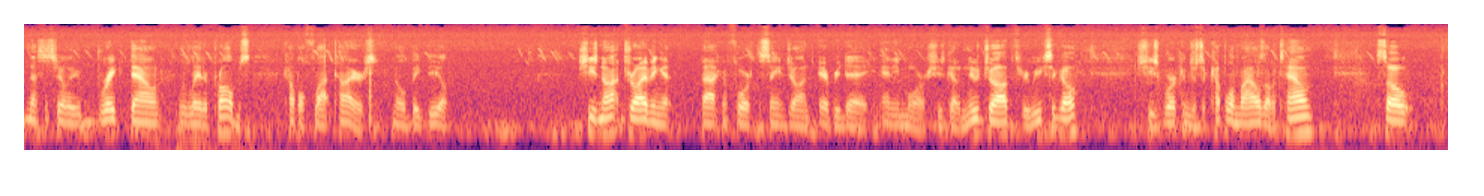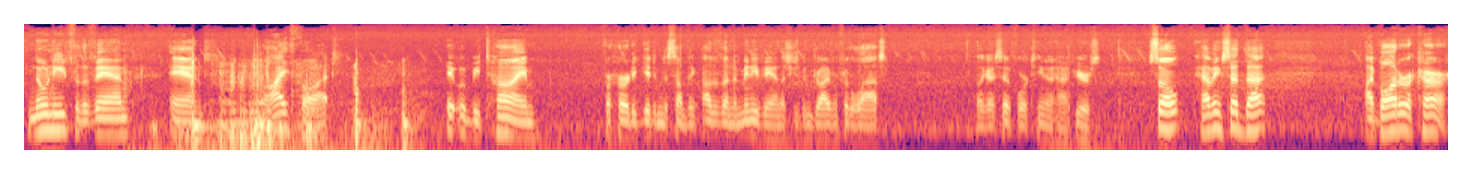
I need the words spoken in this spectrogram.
necessarily breakdown related problems. A couple flat tires, no big deal. She's not driving it back and forth to St. John every day anymore. She's got a new job three weeks ago. She's working just a couple of miles out of town. So no need for the van and I thought it would be time for her to get into something other than a minivan that she's been driving for the last, like I said, 14 and a half years. So having said that, I bought her a car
